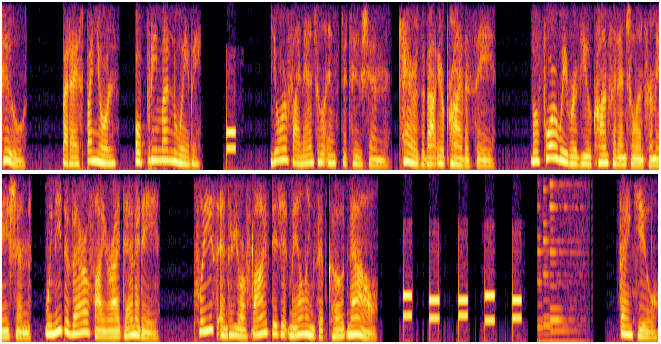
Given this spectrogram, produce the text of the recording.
2. Para español, oprima nueve. Your financial institution cares about your privacy. Before we review confidential information, we need to verify your identity. Please enter your five-digit mailing zip code now. Thank you.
